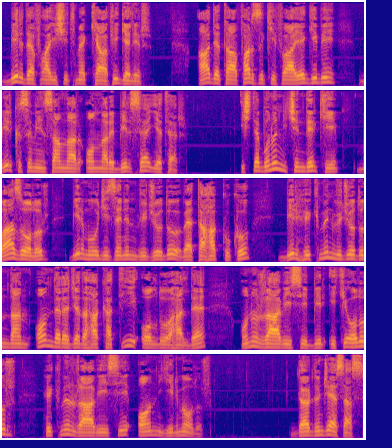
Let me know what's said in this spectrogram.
bir defa işitmek kafi gelir. Adeta farz-ı kifaye gibi bir kısım insanlar onları bilse yeter. İşte bunun içindir ki bazı olur bir mucizenin vücudu ve tahakkuku bir hükmün vücudundan on derece daha kat'i olduğu halde onun ravisi bir iki olur, hükmün ravisi on yirmi olur. Dördüncü esas.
